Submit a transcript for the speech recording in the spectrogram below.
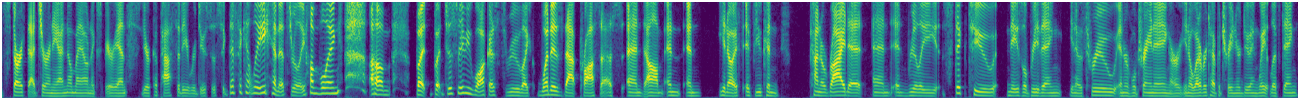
start that journey? I know my own experience; your capacity reduces significantly, and it's really humbling. Um, but but just maybe walk us through like what is that process, and um, and and you know if if you can kind of ride it and and really stick to nasal breathing, you know, through interval training or you know whatever type of training you're doing, weightlifting.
